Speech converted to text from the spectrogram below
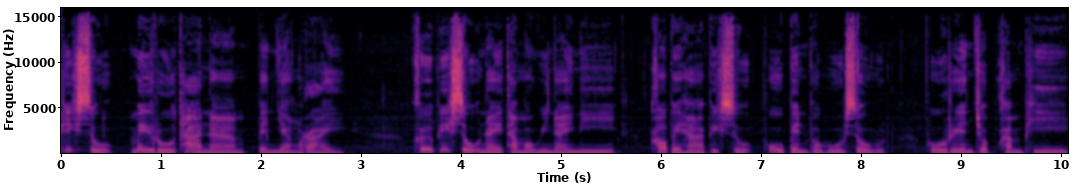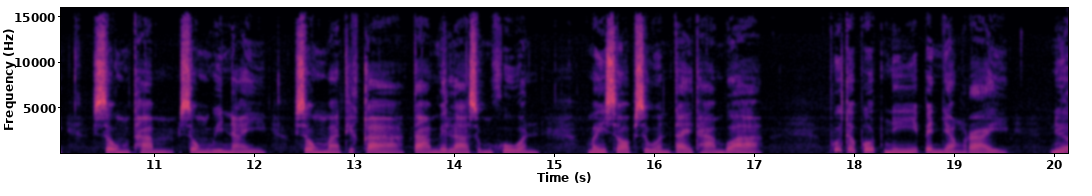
ภิกษุไม่รู้ท่าน้ำเป็นอย่างไร คือภิกษุในธรรมวินัยนี้ เข้าไปหาภิกษุผู้เป็นพหูสูตร ผู้เรียนจบคำพีทรงธรรม ทรงวินัย ทรงมาติกาตามเวลาสมควร ไม่สอบสวนไต่ถามว่า พุทธพจน์นี้เป็นอย่างไร เนื้อ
